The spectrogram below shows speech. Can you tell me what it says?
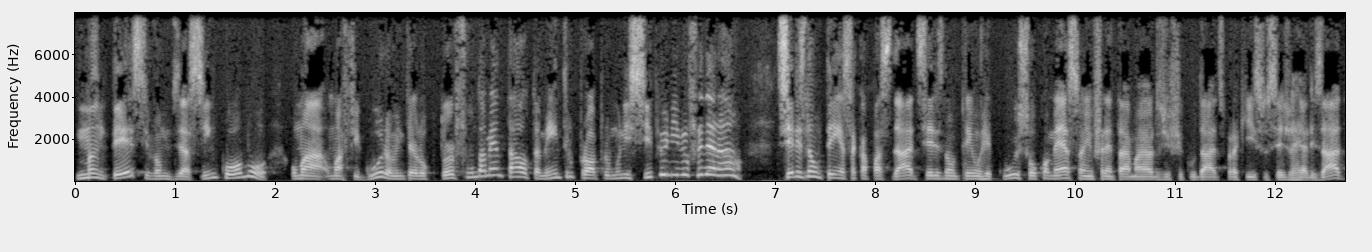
manter-se, vamos dizer assim, como uma, uma figura, um interlocutor fundamental também entre o próprio município e o nível federal. Se eles não têm essa capacidade, se eles não têm o recurso ou começam a enfrentar maiores dificuldades para que isso seja realizado,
